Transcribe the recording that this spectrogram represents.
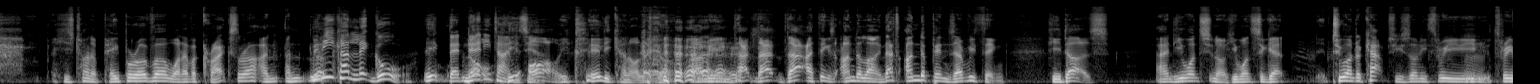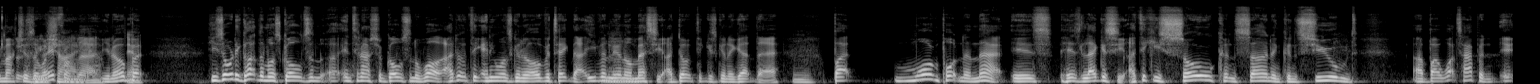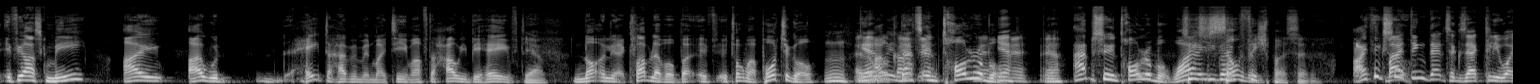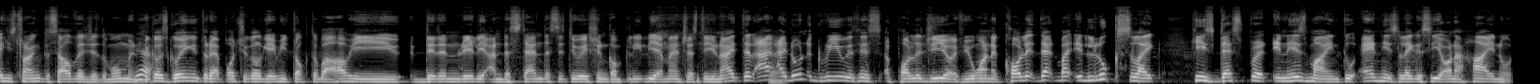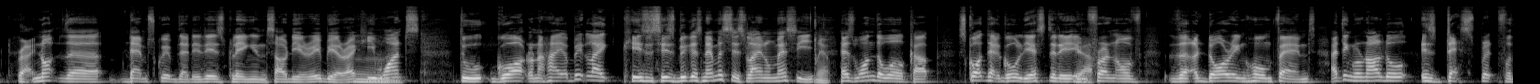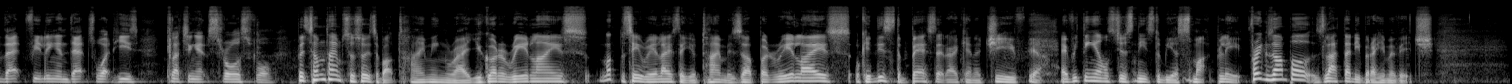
he's trying to paper over whatever cracks there are. And, and Maybe look, he can't let go. he- that no, daddy time he- is here. Oh, he clearly cannot let go. I mean, that that that I think is underlying. That underpins everything he does, and he wants you know he wants to get 200 caps. He's only three hmm. three matches away shy, from that. yeah. You know, Yeah. but. He's already got the most goals in uh, international goals in the world. I don't think anyone's going to overtake that. Even hmm. Lionel Messi, I don't think he's going to get there. Hmm. But more important than that is his legacy. I think he's so concerned and consumed uh, by what's happened. If you ask me, I I would hate to have him in my team after how he behaved. Yeah. Not only at club level, but if you're talking about Portugal, Yeah. I mean that's yeah. intolerable. Yeah, yeah. Absolutely intolerable. Why So are he's you a going with him? selfish person. I think so. But I think that's exactly what he's trying to salvage at the moment. Yeah. Because going into that Portugal game, he talked about how he didn't really understand the situation completely at Manchester United. I, I don't agree with his apology, or if you want to call it that, but it looks like he's desperate in his mind to end his legacy on a high note. Right. Not the damn script that it is playing in Saudi Arabia, right? He mm. wants to go out on a high, a bit like his his biggest nemesis, Lionel Messi, Yeah. has won the World Cup, scored that goal yesterday in front of the adoring home fans. I think Ronaldo is desperate for that feeling, and that's what he's clutching at straws for. But sometimes also it's about timing, right? You got to realize, not to say realize that your time is up, but realize, okay, this is the best that I can achieve. Yeah. Everything else just needs to be a smart play. For example, Zlatan Ibrahimovic.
